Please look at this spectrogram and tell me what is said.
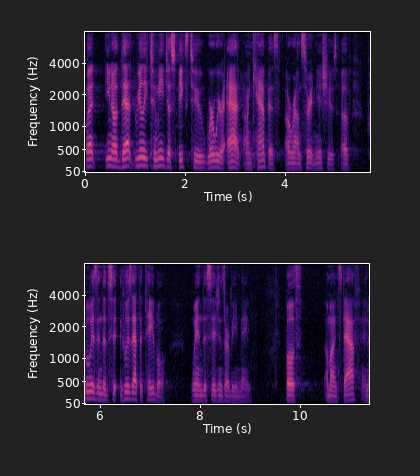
But you know that really, to me, just speaks to where we're at on campus around certain issues of who is in the who is at the table when decisions are being made, both among staff and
